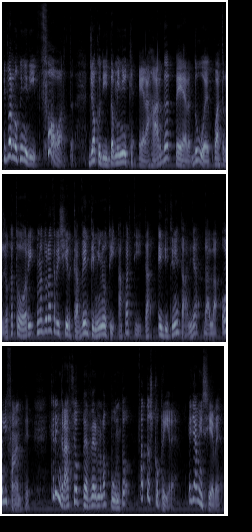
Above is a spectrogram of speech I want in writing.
Vi parlo quindi di Fort, gioco di Dominique Erahard per 2-4 giocatori, una durata di circa 20 minuti a partita, edito in Italia dalla Olifante, che ringrazio per avermelo appunto fatto scoprire. Vediamo insieme.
